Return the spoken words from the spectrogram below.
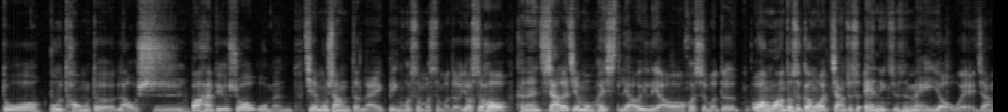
多不同的老师，包含比如说我们节目上的来宾或什么什么的，有时候可能下了节目我们会聊一聊或什么的，往往都是跟我讲，就是哎，你就是没有哎，这样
